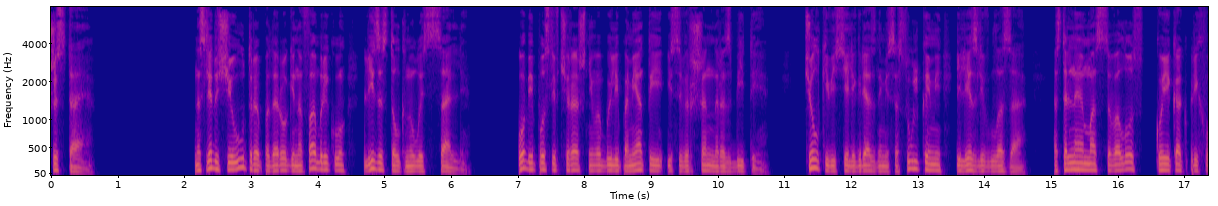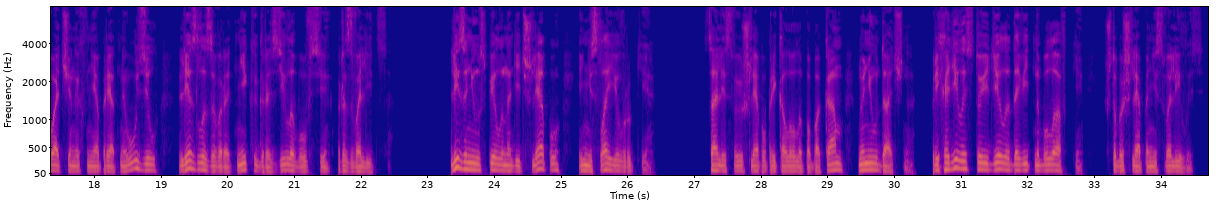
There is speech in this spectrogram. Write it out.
Шестая. На следующее утро по дороге на фабрику Лиза столкнулась с Салли. Обе после вчерашнего были помятые и совершенно разбитые. Челки висели грязными сосульками и лезли в глаза. Остальная масса волос, кое-как прихваченных в неопрятный узел, лезла за воротник и грозила вовсе развалиться. Лиза не успела надеть шляпу и несла ее в руке. Салли свою шляпу приколола по бокам, но неудачно. Приходилось то и дело давить на булавки, чтобы шляпа не свалилась.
